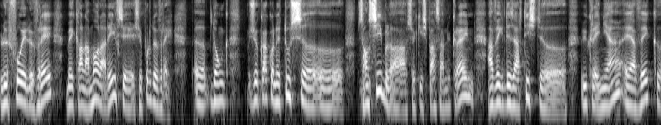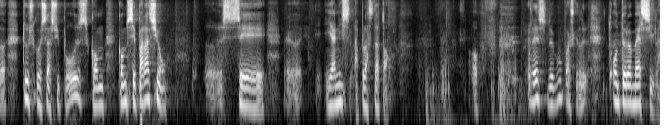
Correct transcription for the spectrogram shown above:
le faux et le vrai, mais quand la mort arrive, c'est pour de vrai. Donc, je crois qu'on est tous sensibles à ce qui se passe en Ukraine, avec des artistes ukrainiens et avec tout ce que ça suppose comme, comme séparation. c'est Yanis, la place d'attente. Oh, reste debout parce que on te remercie là.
